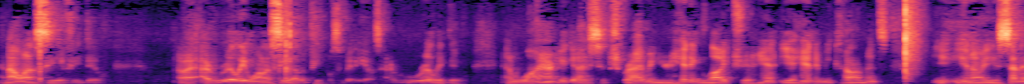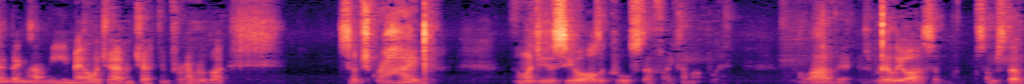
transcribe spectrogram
And I want to see if you do. Right, I really want to see other people's videos. I really do. And why aren't you guys subscribing? You're hitting likes. You're, you're handing me comments. You, you know, you're sending things on the email, which I haven't checked in forever, but subscribe. I want you to see all the cool stuff I come up with. A lot of it is really awesome. Some stuff,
